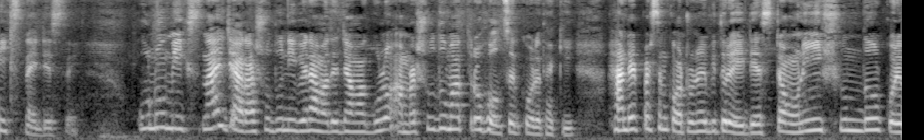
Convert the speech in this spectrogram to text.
মিক্স নাই ড্রেসে কোনো মিক্স নাই, যারা শুধু নিবেন আমাদের জামাগুলো, আমরা শুধুমাত্র হোলসেল করে থাকি। হান্ড্রেড পার্সেন্ট কটনের ভিতরে এই ড্রেসটা অনেক সুন্দর করে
